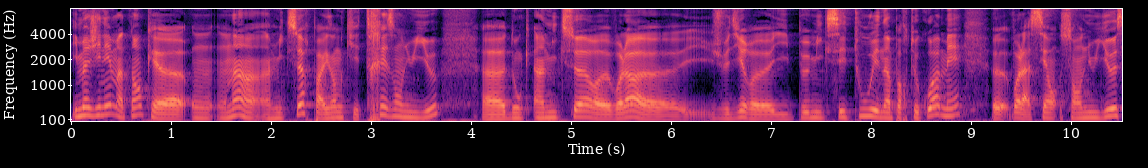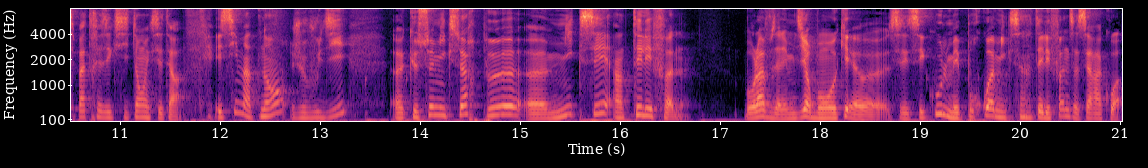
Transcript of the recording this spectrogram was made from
Imaginez maintenant qu'on on a un, mixeur, par exemple, qui est très ennuyeux. Euh, donc, un mixeur, euh, voilà, euh, je veux dire, il peut mixer tout et n'importe quoi, mais voilà, c'est ennuyeux, c'est pas très excitant, etc. Et si maintenant, je vous dis que ce mixeur peut mixer un téléphone Bon là, vous allez me dire, bon ok, euh, c'est cool, mais pourquoi mixer un téléphone, ça sert à quoi?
